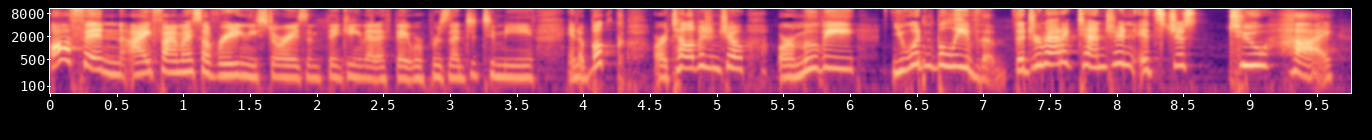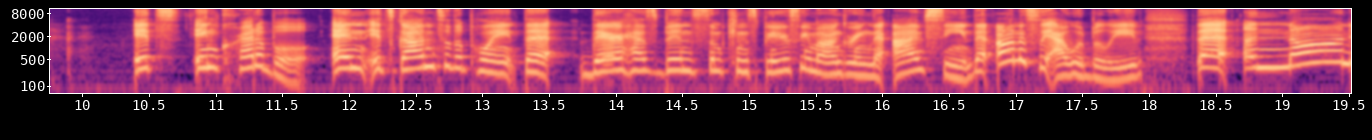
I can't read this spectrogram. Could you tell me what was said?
often I find myself reading these stories and thinking that if they were presented to me in a book or a television show or a movie, you wouldn't believe them. The dramatic tension, it's just too high. It's incredible. And it's gotten to the point that there has been some conspiracy mongering that I've seen that honestly I would believe that a non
